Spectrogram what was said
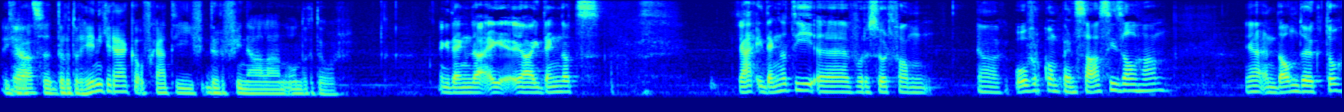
Gaat ja. ze er doorheen geraken of gaat hij er finale aan onderdoor? Ik denk dat... Ja, ik denk dat... Ja, ik denk dat hij voor een soort van ja, overcompensatie zal gaan. Ja, en dan duikt toch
